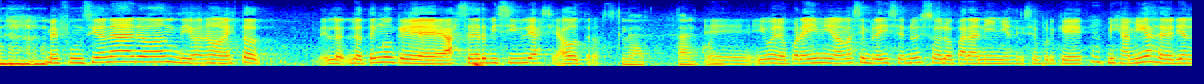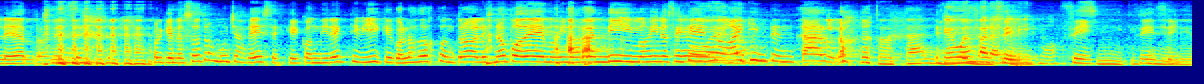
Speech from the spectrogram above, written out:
me funcionaron, digo, no, esto lo, lo tengo que hacer visible hacia otros. Claro. Eh, y bueno, por ahí mi mamá siempre dice, no es solo para niños, dice, porque mis amigas deberían leerlo. porque nosotros muchas veces, que con DirecTV, que con los dos controles no podemos y nos rendimos y no sé qué, no, hay que intentarlo. Total. Qué buen paralelismo. Sí, sí, qué sí,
